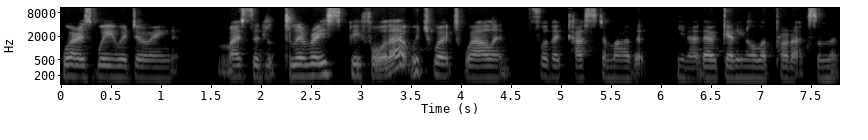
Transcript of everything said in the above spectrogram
whereas we were doing most of the deliveries before that, which worked well and for the customer that you know they were getting all the products on the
